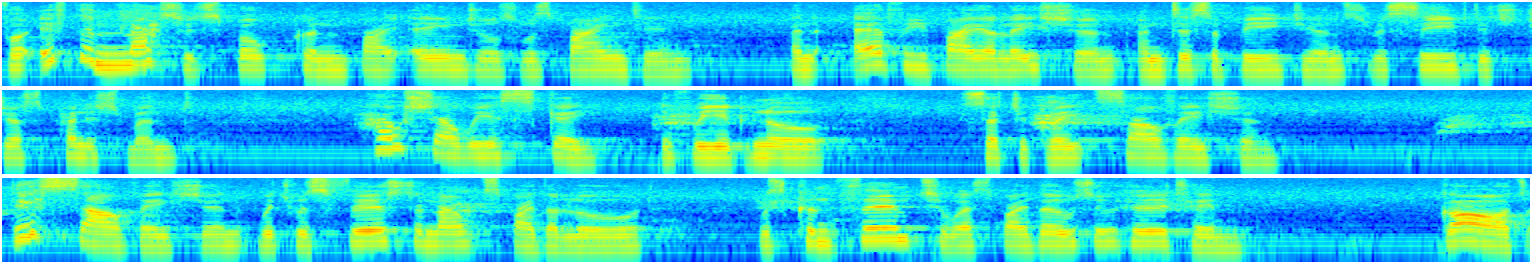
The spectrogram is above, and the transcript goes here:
For if the message spoken by angels was binding, and every violation and disobedience received its just punishment, how shall we escape if we ignore such a great salvation? This salvation, which was first announced by the Lord, was confirmed to us by those who heard him. God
